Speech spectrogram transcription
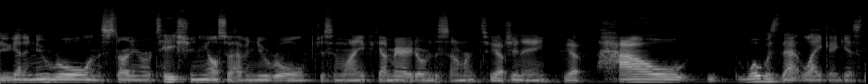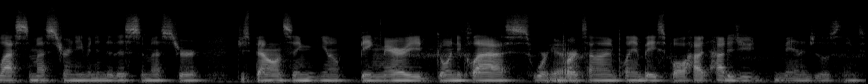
you got a new role in the starting rotation. You also have a new role just in life. You got married over the summer to Yep. Janae. Yep. How, what was that like? I guess last semester and even into this semester, just balancing, you know, being married, going to class, working Yeah. part time, playing baseball. How how did you manage those things?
